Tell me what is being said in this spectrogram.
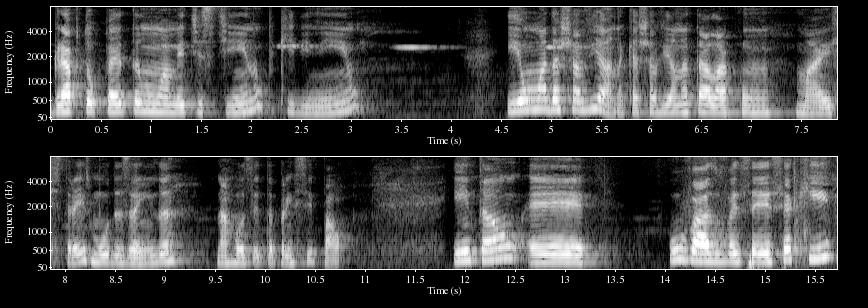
Graptopetalum ametistino, pequenininho. E uma da chaviana, que a chaviana tá lá com mais três mudas ainda na roseta principal. Então, é, o vaso vai ser esse aqui.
